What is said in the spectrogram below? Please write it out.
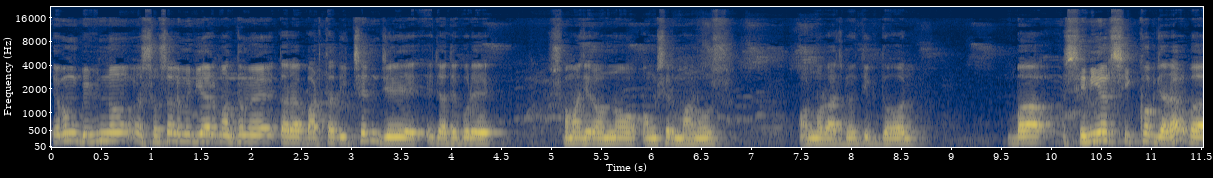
এবং বিভিন্ন সোশ্যাল মিডিয়ার মাধ্যমে তারা বার্তা দিচ্ছেন যে যাতে করে সমাজের অন্য অংশের মানুষ, অন্য রাজনৈতিক দল বা সিনিয়র শিক্ষক যারা বা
